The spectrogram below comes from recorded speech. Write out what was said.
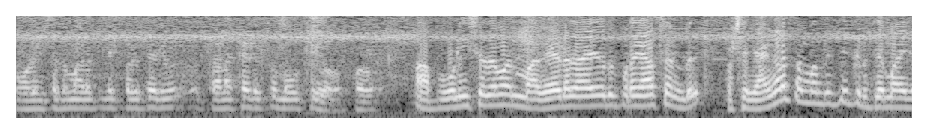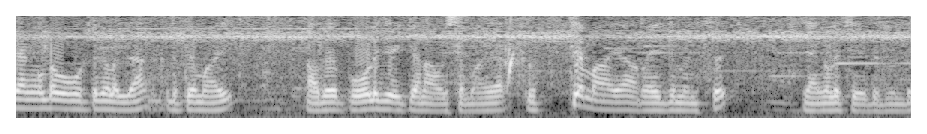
പോളിംഗ് ശതമാനത്തിൽ ഇപ്പോഴത്തെ ഒരു കണക്കെടുത്ത് നോക്കിയോ? ആ പോളിംഗ് ശതമാനം മഴയുടേതായ ഒരു പ്രയാസമുണ്ട്. പക്ഷെ ഞങ്ങളെ സംബന്ധിച്ച് കൃത്യമായി ഞങ്ങളുടെ വോട്ടുകളെല്ലാം കൃത്യമായി അത് പോൾ ജയിക്കാൻ ആവശ്യമായ കൃത്യമായ അറേഞ്ച്മെന്റ്സ് ഞങ്ങൾ ചെയ്തിട്ടുണ്ട്.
